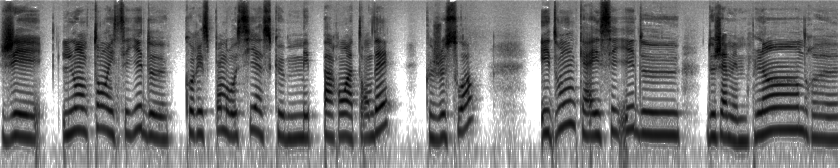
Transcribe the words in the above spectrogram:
j'ai longtemps essayé de correspondre aussi à ce que mes parents attendaient que je sois. Et donc à essayer de, de jamais me plaindre, euh,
